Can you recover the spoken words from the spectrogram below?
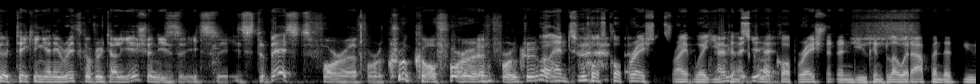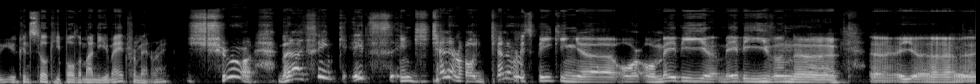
uh, taking any risk of retaliation is it's it's the best for uh, for a crook or for uh, for a criminal. Well, and of course corporations, right, where you And, can uh, screw yeah. a corporation and you can blow it up, and that you you can still keep all the money you made from it, right? Sure, but I think it's in general, generally speaking, uh, or or maybe uh, maybe even uh, uh, uh,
